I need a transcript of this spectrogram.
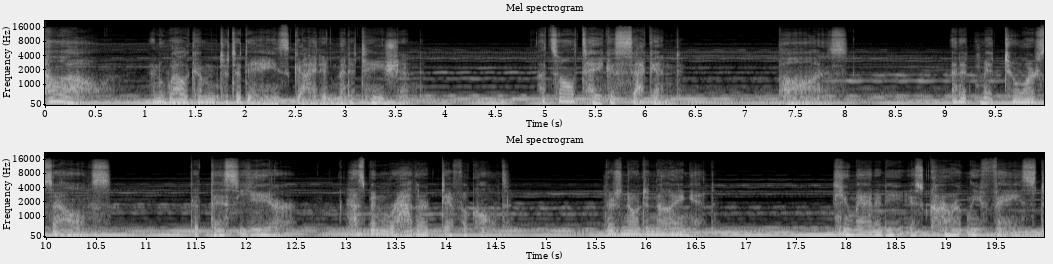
Hello, and welcome to today's guided meditation. Let's all take a second, pause, and admit to ourselves that this year has been rather difficult. There's no denying it. Humanity is currently faced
